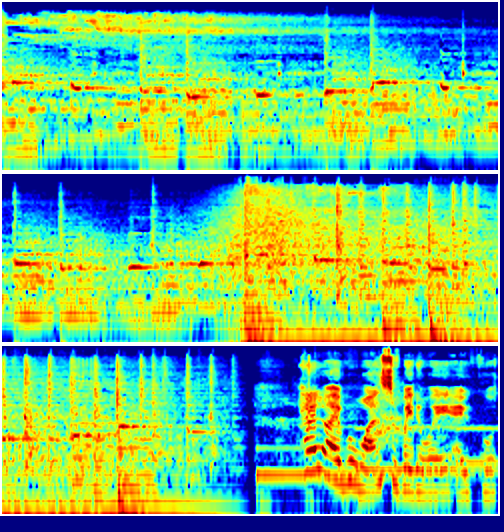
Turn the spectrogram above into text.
Hello everyone! So by the way, I'm Coach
